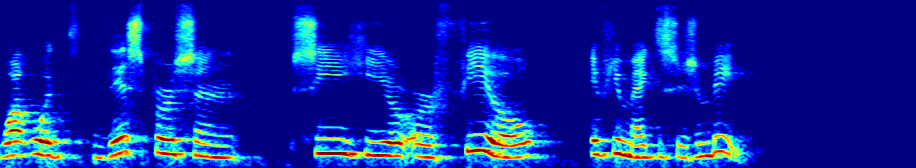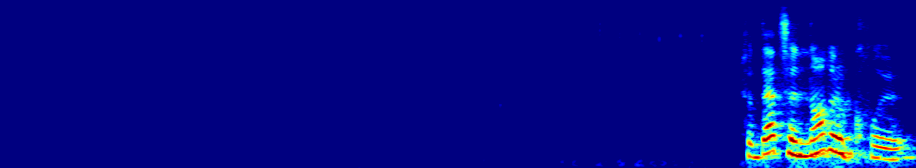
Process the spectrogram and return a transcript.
What would this person see, hear, or feel if you make decision B? So that's another clue.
